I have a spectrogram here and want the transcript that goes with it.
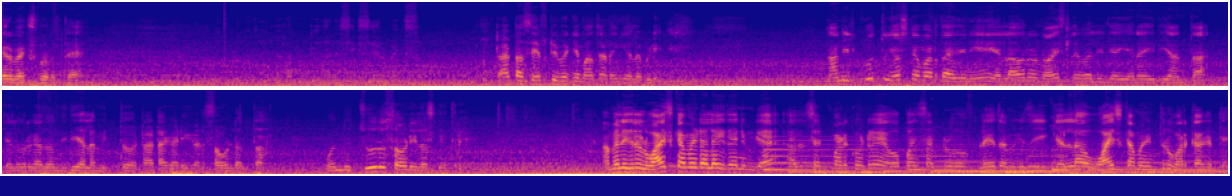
ಏರ್ ಬ್ಯಾಗ್ಸ್ ಬರುತ್ತೆ six air bags Tata safety ಬಗ್ಗೆ ಮಾತಾಡೋಂಗಿಲ್ಲ ಬಿಡಿ. ನಾನು ಇಲ್ಲಿ ಕೂತು ಯೋಚನೆ ಮಾಡ್ತಾ ಇದ್ದೀನಿ, ಎಲ್ಲಾದರೂ ನಾಯ್ಸ್ ಲೆವೆಲ್ ಇದೆಯಾ, ಏನೋ ಇದೆಯಾ ಅಂತ. ಕೆಲವ್ರಿಗೆ ಅದೊಂದು ಇದೆಯಲ್ಲ ಮಿತ್ತು ಟಾಟಾ ಗಾಡಿಗಳ ಸೌಂಡ್ ಅಂತ. ಒಂದು ಚೂರು ಸೌಂಡ್ ಇಲ್ಲ ಸ್ನೇಹಿತರೆ. ಆಮೇಲೆ ಇದರಲ್ಲಿ ವಾಯ್ಸ್ ಕಮೆಂಟ್ ಎಲ್ಲ ಇದೆ ನಿಮಗೆ. ಅದನ್ನ ಸೆಟ್ ಮಾಡಿಕೊಂಡ್ರೆ ಓಪನ್ ಸೆಂಟ್ರು ಪ್ಲೇ ದ ಮ್ಯೂಸಿಕ್ ಎಲ್ಲ ವಾಯ್ಸ್ ಕಮೆಂಟ್ ಥ್ರೂ ವರ್ಕ್ ಆಗುತ್ತೆ.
